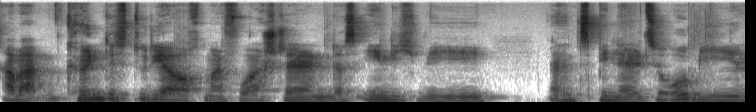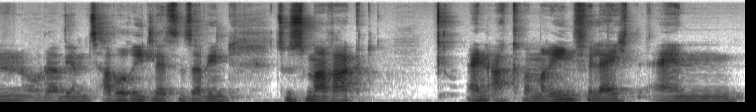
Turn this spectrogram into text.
aber könntest du dir auch mal vorstellen, dass ähnlich wie ein Spinel zu Rubin oder wir haben Zaborit letztens erwähnt, zu Smaragd, ein Aquamarin vielleicht ein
